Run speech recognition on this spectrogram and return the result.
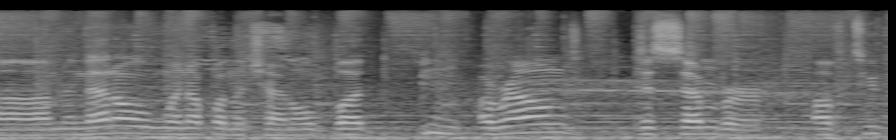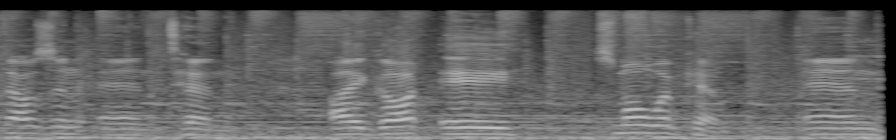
um, and that all went up on the channel. But around December of 2010, I got a small webcam, and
